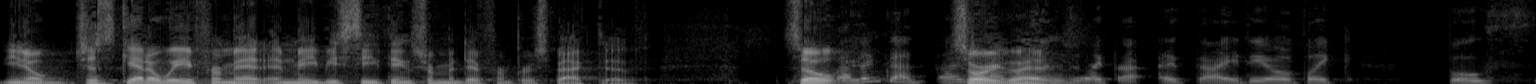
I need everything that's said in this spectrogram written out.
you know, just get away from it and maybe see things from a different perspective. So I think that, that sorry, that go ahead. Into like that, the idea of like both.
